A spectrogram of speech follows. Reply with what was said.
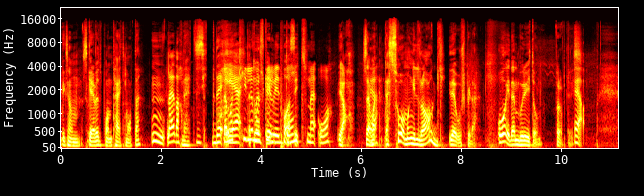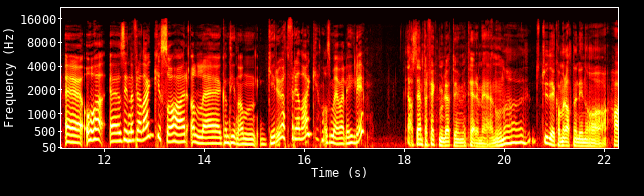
liksom skrevet på en teit måte. mm, Nei da. Nei, sitt. Det er er til og med skrevet på sitt. 'don't' med 'å'. Ja. Så det, var, Ja. Det er så mange lag i det ordspillet. Og i den burritoen, forhåpentligvis. Ja. Eh, og eh, siden det er fredag, så har alle kantinene grøtfredag, noe som er veldig hyggelig. Ja, så det er en perfekt mulighet til å invitere med noen av studiekameratene dine og ha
